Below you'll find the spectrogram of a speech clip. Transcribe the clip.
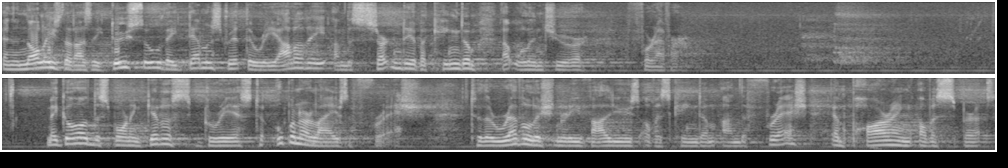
in the knowledge that as they do so, they demonstrate the reality and the certainty of a kingdom that will endure forever. May God this morning give us grace to open our lives afresh to the revolutionary values of His kingdom and the fresh empowering of His Spirit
